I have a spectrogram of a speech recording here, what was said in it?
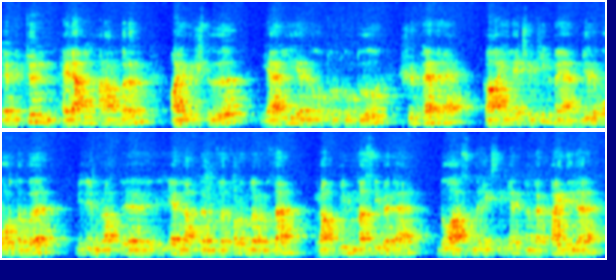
ve bütün helal haramların ayrıştığı, yerli yerine oturtulduğu şüphe ve gaile çekilmeyen bir ortamı bizim e, evlatlarımıza, torunlarımıza Rabbim nasip eder, duasını eksik etmemek kaydıyla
